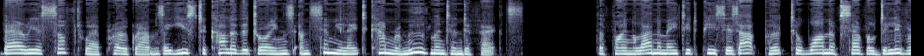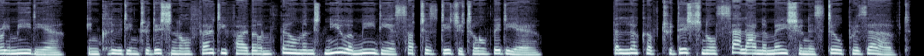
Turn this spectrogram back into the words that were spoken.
Various software programs are used to color the drawings and simulate camera movement and effects. The final animated piece is output to one of several delivery media, including traditional 35mm film and newer media such as digital video. The look of traditional cel animation is still preserved,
